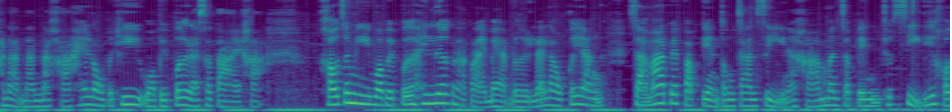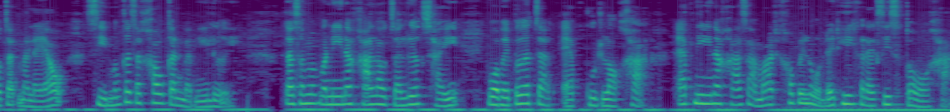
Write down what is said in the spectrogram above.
ขนาดนั้นนะคะ ให้ลองไปที่ wallpaper และสไตล์ค่ะ เขาจะมี wallpaper ให้เลือกหลากหลายแบบเลย และเราก็ยังสามารถไปปรับเปลี่ยนตรงจานสีนะคะ มันจะเป็นชุดสีที่เขาจัดมาแล้ว สีมันก็จะเข้ากันแบบนี้เลย แต่สำหรับวันนี้นะคะ เราจะเลือกใช้ wallpaper จากแอป Good Lock ค่ะแอปนี้นะคะสามารถเข้าไปโหลดได้ที่ Galaxy Store ค่ะ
